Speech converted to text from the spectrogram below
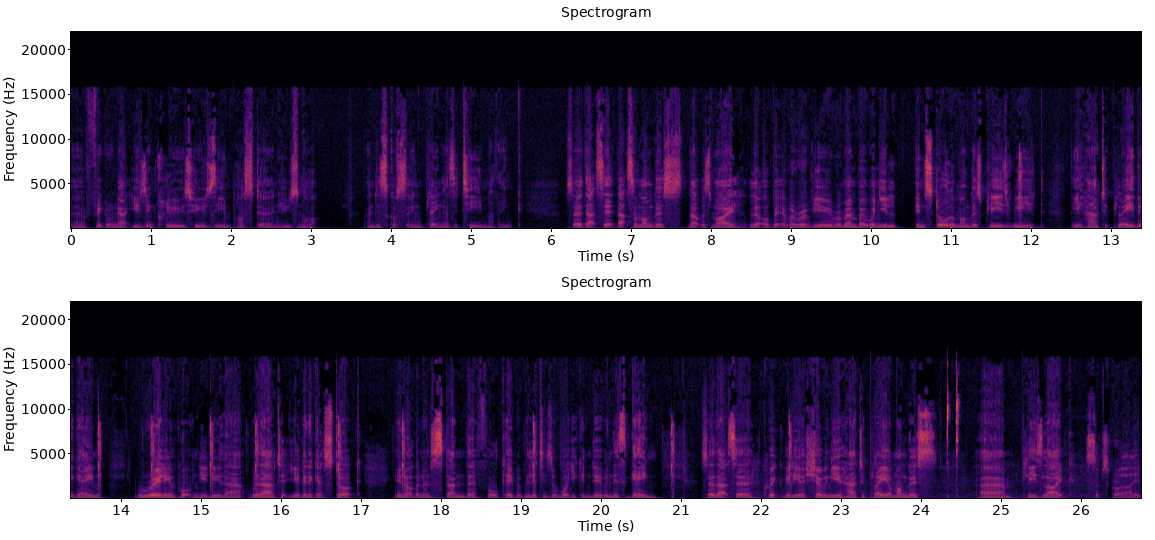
uh, figuring out using clues who's the imposter and who's not, and discussing playing as a team. I think. So that's it. That's Among Us. That was my little bit of a review. Remember, when you install Among Us, please read the how to play the game. Really important you do that. Without it, you're going to get stuck. You're not going to understand the full capabilities of what you can do in this game. So that's a quick video showing you how to play Among Us. Um, please like, subscribe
